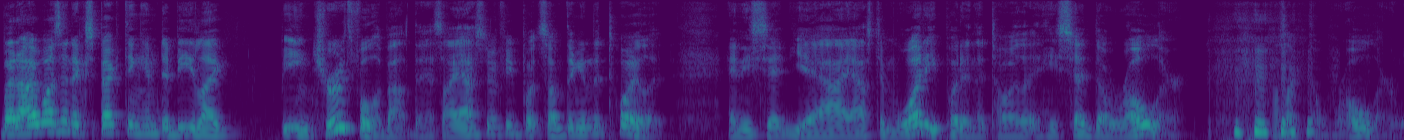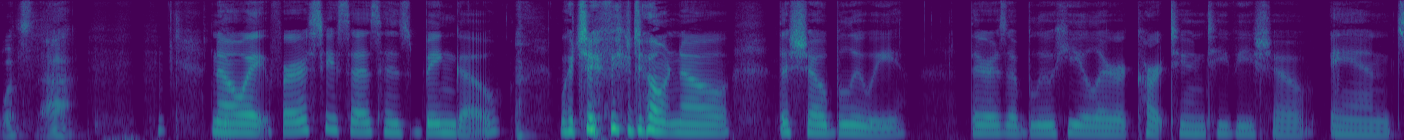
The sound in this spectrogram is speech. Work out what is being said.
but I wasn't expecting him to be like being truthful about this. I asked him if he put something in the toilet, and he said, "Yeah." I asked him what he put in the toilet, and he said the roller. I was like, "The roller? What's that?" No, wait. First, he says his bingo, which, if you don't know, the show Bluey, there is a Blue Heeler cartoon TV show, and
